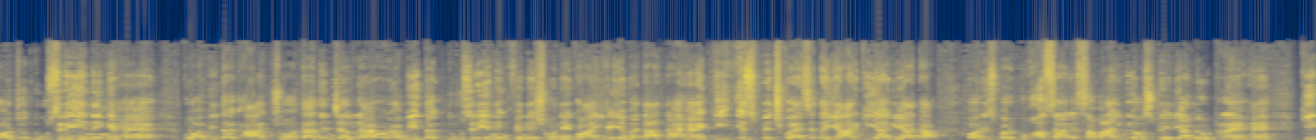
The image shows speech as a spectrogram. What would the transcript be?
और जो दूसरी इनिंग है, वो अभी तक आज चौथा दिन चल रहा है और अभी तक दूसरी इनिंग फिनिश होने को आई है। ये बताता है कि इस पिच को ऐसे तैयार किया गया था और इस पर बहुत सारे सवाल भी ऑस्ट्रेलिया में उठ रहे हैं कि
